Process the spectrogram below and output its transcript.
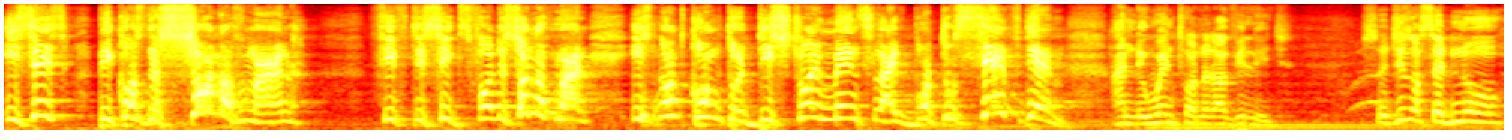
He says, Because the Son of Man, 56. For the Son of Man is not come to destroy men's life, but to save them. And they went to another village. So Jesus said, No.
